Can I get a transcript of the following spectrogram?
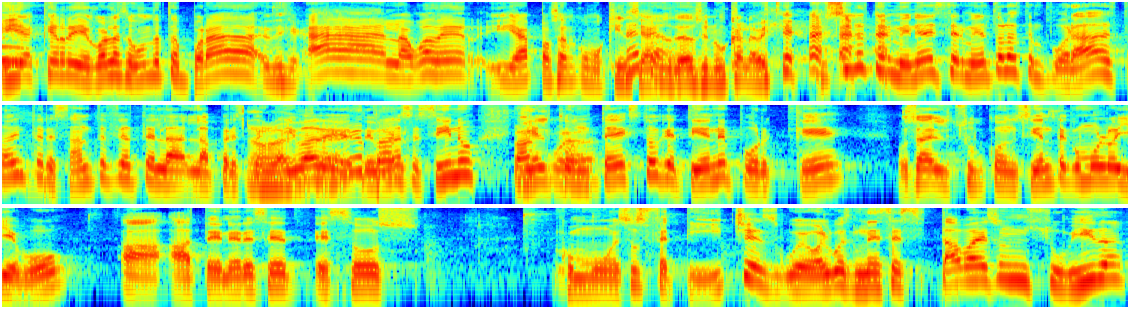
Y ya que llegó la segunda temporada, dije, ah, la voy a ver. Y ya pasaron como 15 ¿Neta? años de eso y nunca la vi. Yo sí la terminé, terminé todas las temporadas. Estaba interesante, fíjate, la, la perspectiva No, la- de, sí, de está- un asesino y el curada. contexto que tiene, por qué, o sea, el subconsciente, cómo lo llevó a, a tener ese, esos, como esos fetiches, güey, o algo. Necesitaba eso en su vida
